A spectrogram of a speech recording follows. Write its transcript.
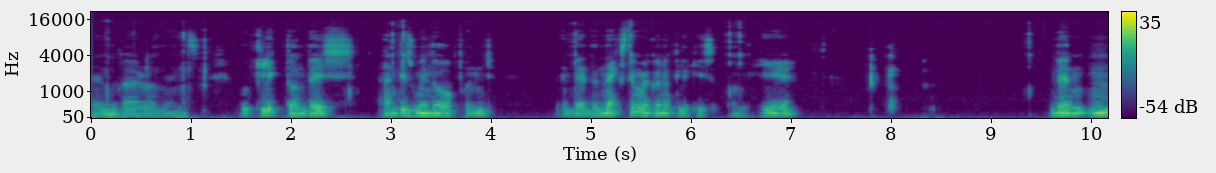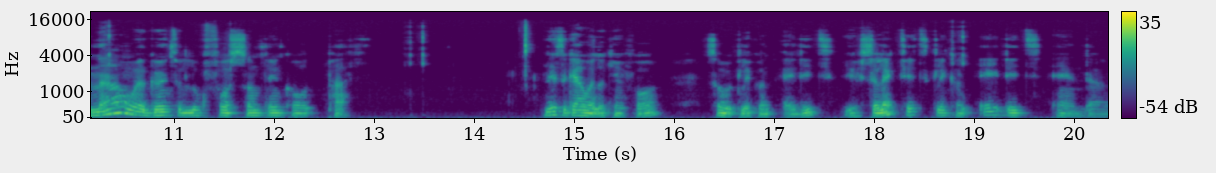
environment. We clicked on this and this window opened. And then the next thing we're going to click is on here. Then now we're going to look for something called path this is the guy we're looking for. So we click on edit. You select it click on edit and uh,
